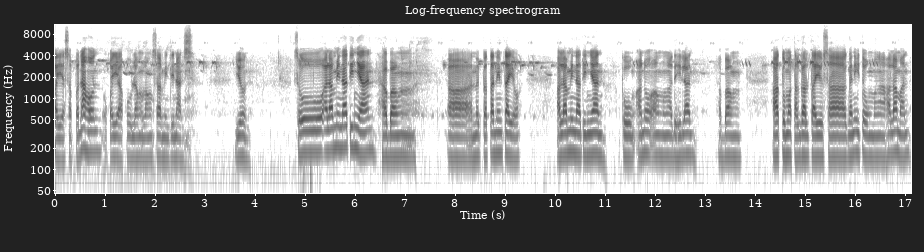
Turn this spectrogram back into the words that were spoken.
kaya sa panahon o kaya kulang lang sa maintenance yun. So alamin natin yan habang uh, nagtatanim tayo. Alamin natin yan kung ano ang mga dahilan habang uh, tumatagal tayo sa ganitong mga halaman.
